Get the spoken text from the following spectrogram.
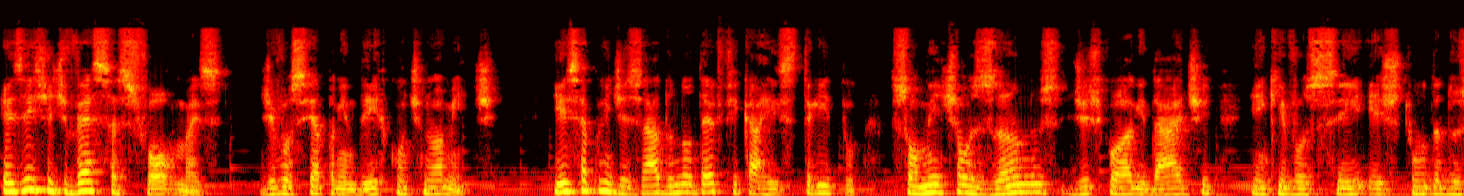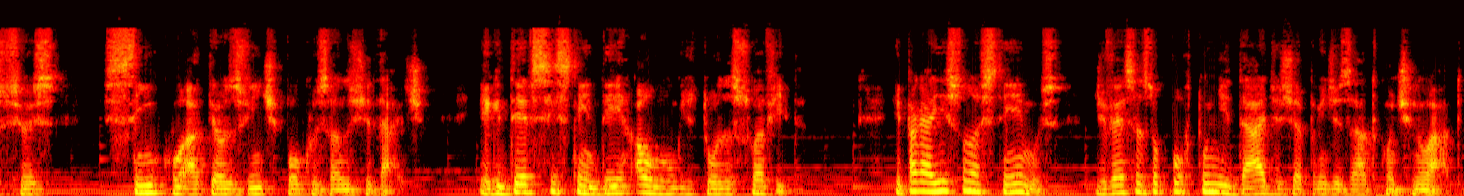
Existem diversas formas de você aprender continuamente. E esse aprendizado não deve ficar restrito somente aos anos de escolaridade em que você estuda dos seus 5 até os 20 e poucos anos de idade. Ele deve se estender ao longo de toda a sua vida. E para isso nós temos diversas oportunidades de aprendizado continuado.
